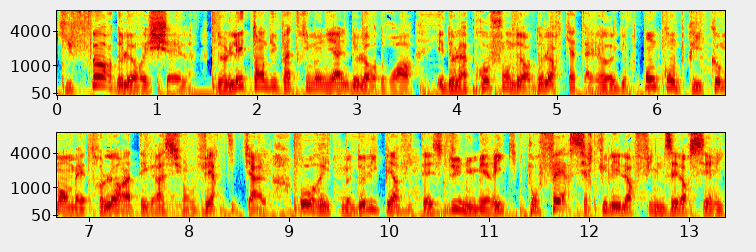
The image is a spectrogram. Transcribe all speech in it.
qui, forts de leur échelle, de l'étendue patrimoniale de leurs droits et de la profondeur de leur catalogue, ont compris comment mettre leur intégration verticale au rythme de l'hypervitesse du numérique pour faire circuler leurs films et leurs séries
